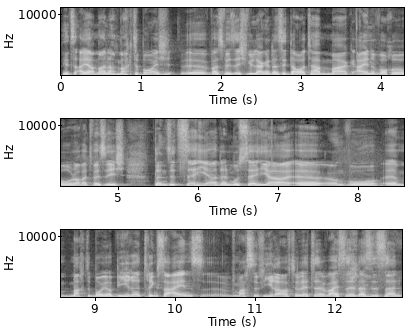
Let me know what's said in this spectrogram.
jetzt eier mal nach Magdeburg, äh, was weiß ich, wie lange das gedauert haben mag, eine Woche oder was weiß ich. Dann sitzt er hier, dann muss er hier äh, irgendwo ähm, Magdeburger Biere, trinkst du eins, äh, machst du Vierer auf Toilette, weißt du, das ist dann,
